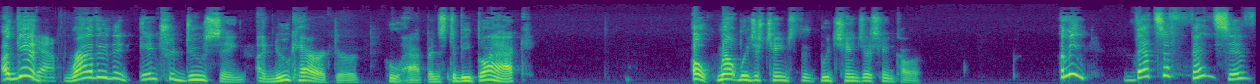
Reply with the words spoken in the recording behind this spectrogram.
Again, Yeah. rather than introducing a new character who happens to be black, oh no, we just changed the we changed their skin color. I mean, that's offensive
